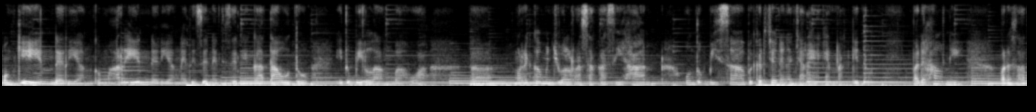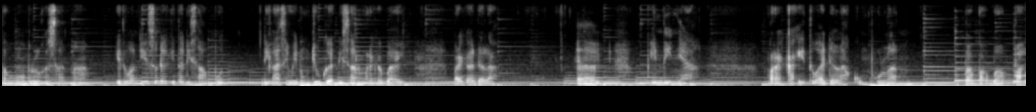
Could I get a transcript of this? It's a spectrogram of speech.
Mungkin dari yang kemarin dari yang netizen netizen yang nggak tahu tuh itu bilang bahwa uh, mereka menjual rasa kasihan untuk bisa bekerja dengan cara yang enak gitu. Padahal nih pada saat aku ngobrol ke sana itu kan dia sudah kita disambut dikasih minum juga di sana mereka baik. Mereka adalah uh, intinya mereka itu adalah kumpulan bapak-bapak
